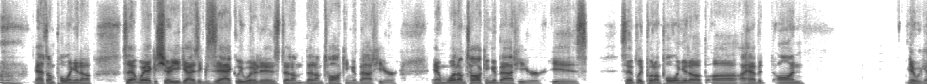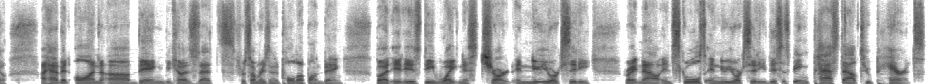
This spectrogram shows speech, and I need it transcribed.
as I'm pulling it up, so that way I can show you guys exactly what it is that I'm that I'm talking about here. And what I'm talking about here is simply put, I'm pulling it up. Uh, I have it on. There we go. I have it on uh, Bing because that's for some reason it pulled up on Bing but it is the whiteness chart in New York City right now in schools in New York City. This is being passed out to parents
